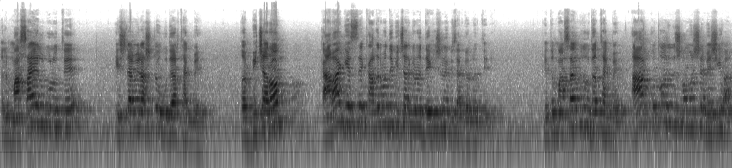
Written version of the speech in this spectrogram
তাহলে মাসাইলগুলোতে ইসলামী রাষ্ট্র উদার থাকবে। তো বিচারক কারা গেছে, কাদের মধ্যে বিচার করবে, দেখে শুনে বিচার করবেন তিনি। কিন্তু মাসাইলগুলো উদার থাকবে। আর কোথাও যদি সমস্যা বেশি হয়,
